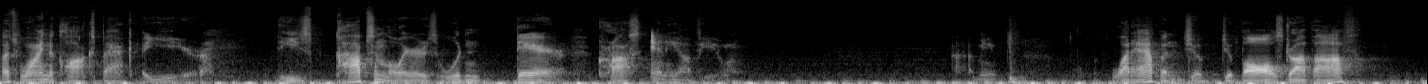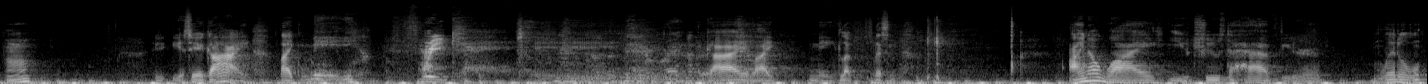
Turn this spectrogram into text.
Let's wind the clocks back a year. These cops and lawyers wouldn't dare cross any of you. I mean, what happened? Did your balls drop off? Hmm? You see, a guy like me. Freak. A guy like me. Look, listen. I know why you choose to have your little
